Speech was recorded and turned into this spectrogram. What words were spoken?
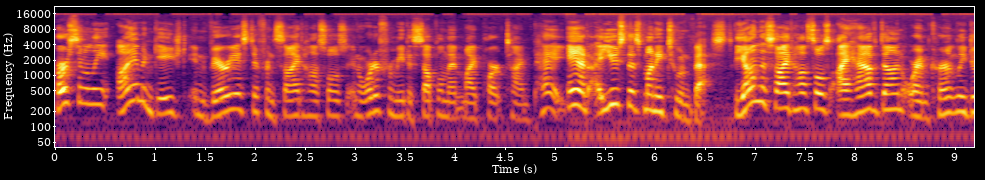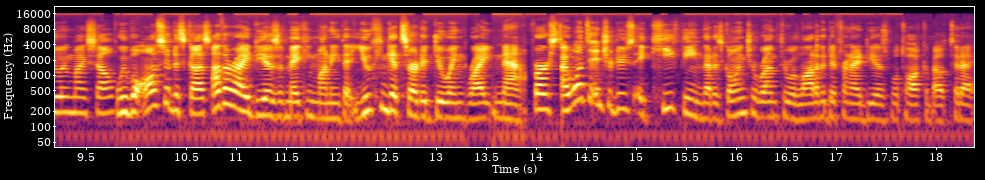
Personally, I am engaged in various different side hustles in order for me to supplement my part-time pay, and I use this money to invest. Beyond the side hustles I have done or am currently doing myself, we will also discuss other ideas of making money that you can get started doing right now. First, I want to introduce a key theme that is going to run through a lot of the different ideas we'll talk about today,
